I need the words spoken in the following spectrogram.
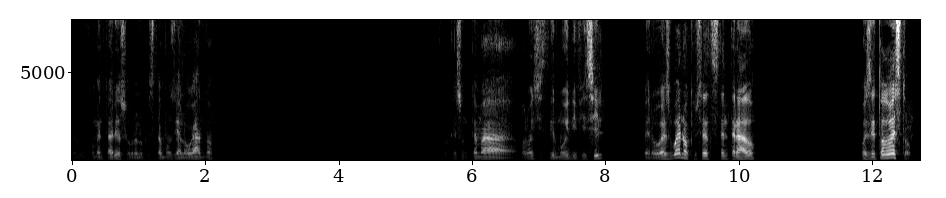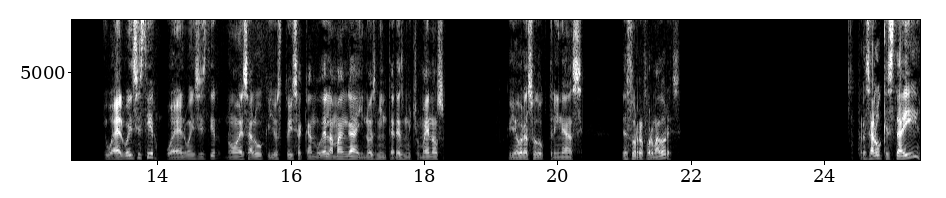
Algún comentario sobre lo que estamos dialogando. Creo que es un tema, vuelvo a insistir, muy difícil, pero es bueno que usted esté enterado pues de todo esto. Y vuelvo a insistir, vuelvo a insistir, no es algo que yo estoy sacando de la manga y no es mi interés mucho menos, porque yo abrazo doctrinas de estos reformadores. Pero es algo que está ahí,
